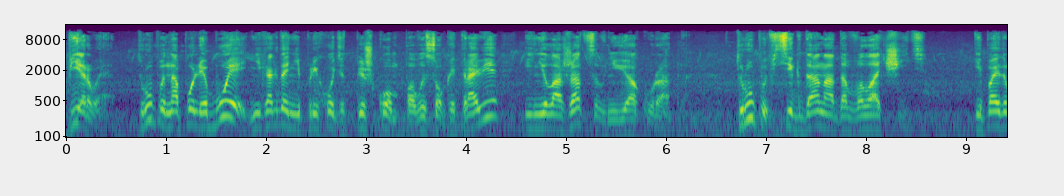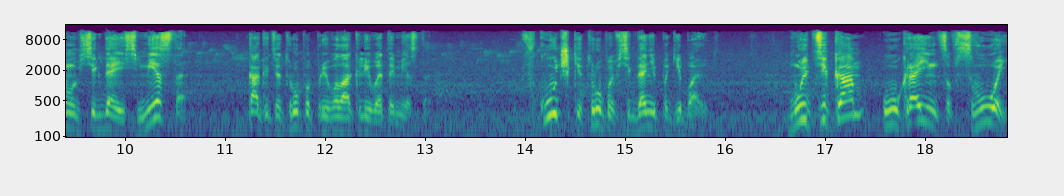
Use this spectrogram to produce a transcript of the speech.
Первое. Трупы на поле боя никогда не приходят пешком по высокой траве и не ложатся в нее аккуратно. Трупы всегда надо волочить. И поэтому всегда есть место, как эти трупы приволокли в это место. В кучке трупы всегда не погибают. Мультикам у украинцев свой.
